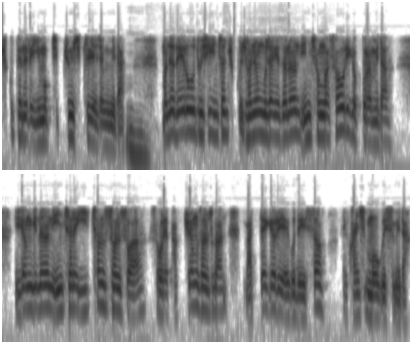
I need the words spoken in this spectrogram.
축구 팬들의 이목 집중시킬 예정입니다. 음. 먼저 내일 오후 2시 인천 축구 전용구장에서는 인천과 서울이 격돌합니다. 이 경기는 인천의 이천수 선수와 서울의 박주영 선수가 맞대결이 예고돼 있어 관심 모으고 있습니다.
